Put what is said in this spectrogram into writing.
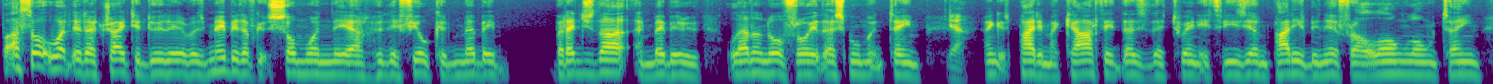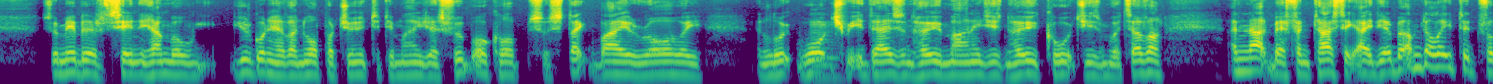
But I thought what they'd have tried to do there was maybe they've got someone there who they feel could maybe bridge that and maybe learn off Roy at this moment in time. Yeah. I think it's Paddy McCarthy does the 23s there, and Paddy's been there for a long, long time. So maybe they're saying to him, well, you're going to have an opportunity to manage this football club, so stick by Roy and look, watch mm. what he does and how he manages and how he coaches and whatever and that'd be a fantastic idea. But I'm delighted for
